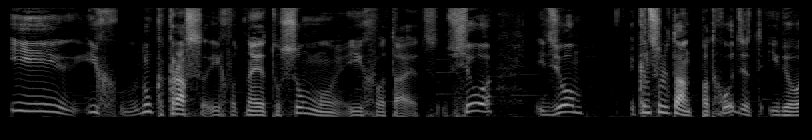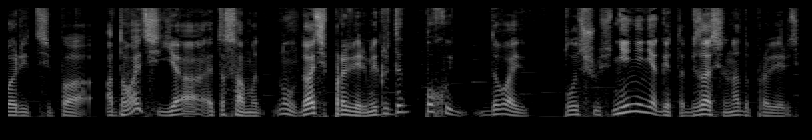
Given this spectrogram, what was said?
И их, ну, как раз их вот на эту сумму и хватает. Все, идем. И консультант подходит и говорит, типа, а давайте я это самое, ну, давайте проверим. Я говорю, да похуй, давай, плачусь. Не-не-не, говорит, обязательно надо проверить.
